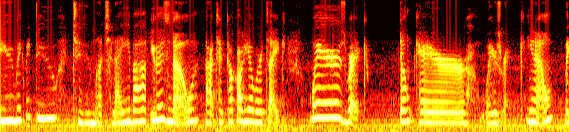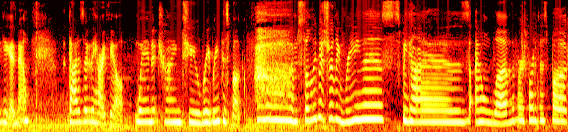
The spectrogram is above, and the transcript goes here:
You make me do too much labor. You guys know that TikTok audio where it's like, where's Rick? Don't care. Where's Rick? You know, like you guys know. That is literally how I feel when trying to reread this book. I'm slowly but surely reading this because I don't love the first part of this book.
